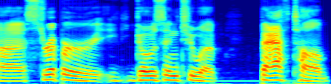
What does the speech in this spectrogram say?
uh, stripper goes into a bathtub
